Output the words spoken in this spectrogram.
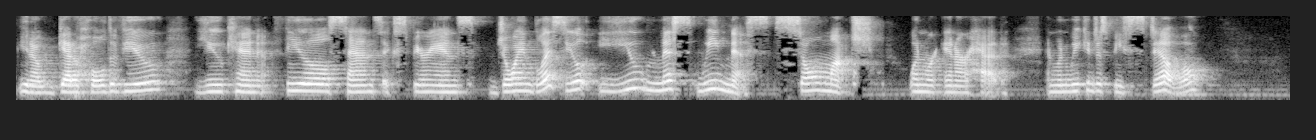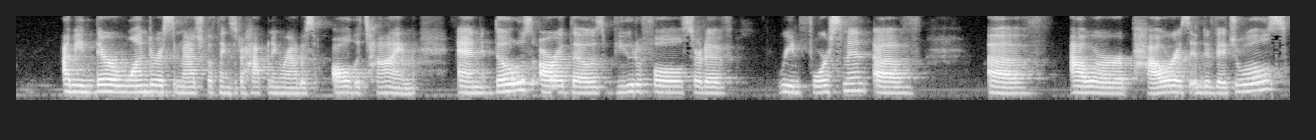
you know get a hold of you you can feel sense experience joy and bliss. You you miss we miss so much when we're in our head. And when we can just be still i mean there are wondrous and magical things that are happening around us all the time. And those are those beautiful sort of reinforcement of of our power as individuals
